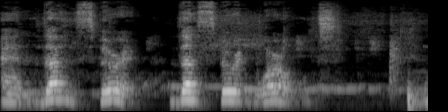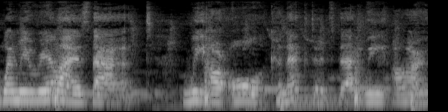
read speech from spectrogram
and the spirit, the spirit world. When we realize that we are all connected, that we are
